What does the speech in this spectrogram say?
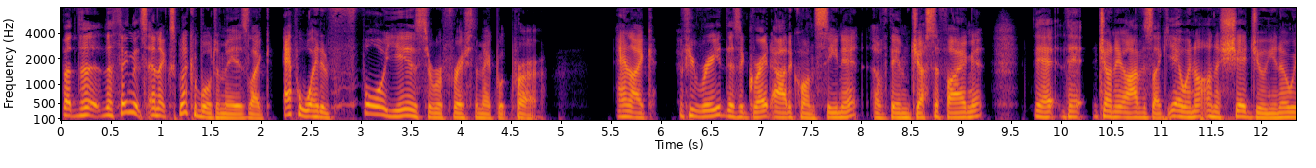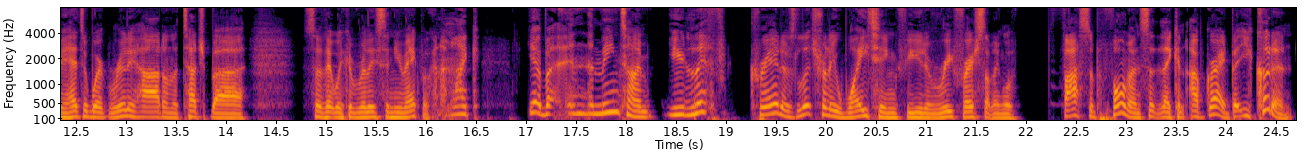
But the the thing that's inexplicable to me is like Apple waited four years to refresh the MacBook Pro, and like if you read, there's a great article on CNET of them justifying it. That that Jony Ive is like, yeah, we're not on a schedule. You know, we had to work really hard on the Touch Bar so that we could release a new MacBook, and I'm like, yeah, but in the meantime, you left creatives literally waiting for you to refresh something with faster performance so that they can upgrade, but you couldn't.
